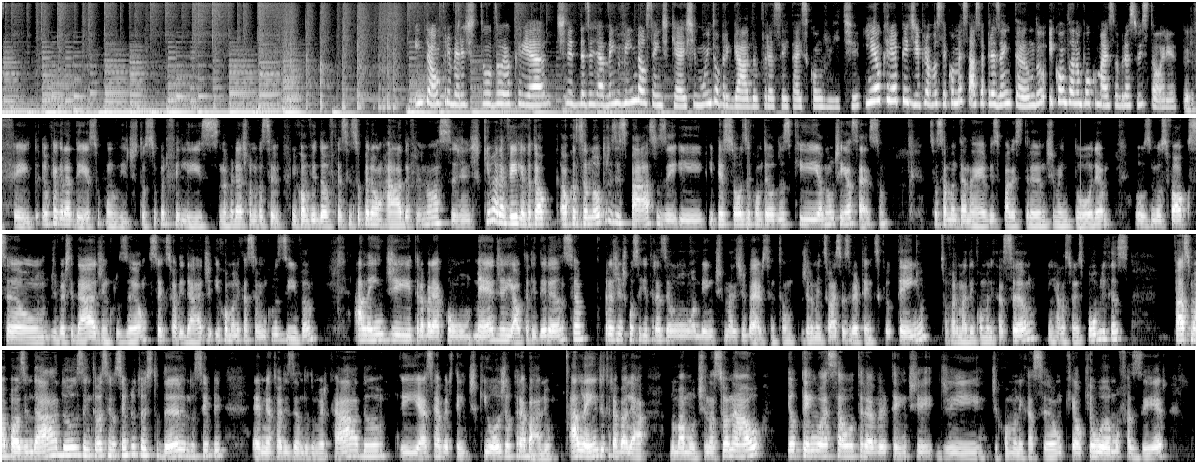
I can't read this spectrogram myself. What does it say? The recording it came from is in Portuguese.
Então, primeiro de tudo, eu queria te desejar bem-vinda ao Sandcast. Muito obrigada por aceitar esse convite. E eu queria pedir para você começar se apresentando e contando um pouco mais sobre a sua história. Perfeito. Eu que agradeço o convite. Estou super feliz. Na verdade, quando você me convidou, eu fiquei assim super honrada. Eu falei, nossa, gente, que maravilha que eu estou alcançando outros espaços e, e, e pessoas e conteúdos que eu não tinha acesso. Sou Samantha Neves, palestrante, mentora. Os meus focos são diversidade, inclusão, sexualidade e comunicação inclusiva, além de trabalhar com média e alta liderança para a gente conseguir trazer um ambiente mais diverso. Então, geralmente são essas vertentes que eu tenho. Sou formada em comunicação, em relações públicas, faço uma pós em dados, então assim, eu sempre estou estudando, sempre é, me atualizando do mercado, e essa é a vertente que hoje eu trabalho. Além de trabalhar numa multinacional, eu tenho essa outra vertente de, de comunicação, que é o que eu amo fazer,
